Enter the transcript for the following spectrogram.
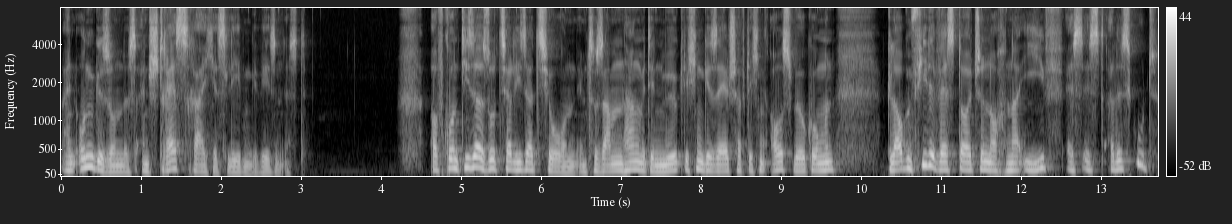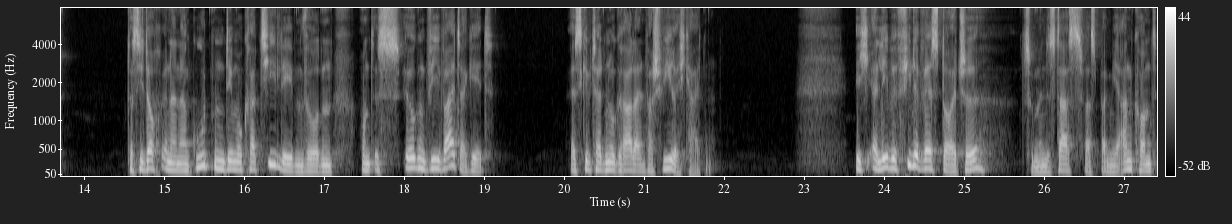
ein ungesundes, ein stressreiches Leben gewesen ist. Aufgrund dieser Sozialisation im Zusammenhang mit den möglichen gesellschaftlichen Auswirkungen glauben viele Westdeutsche noch naiv, es ist alles gut, dass sie doch in einer guten Demokratie leben würden und es irgendwie weitergeht. Es gibt halt nur gerade ein paar Schwierigkeiten. Ich erlebe viele Westdeutsche, zumindest das, was bei mir ankommt,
